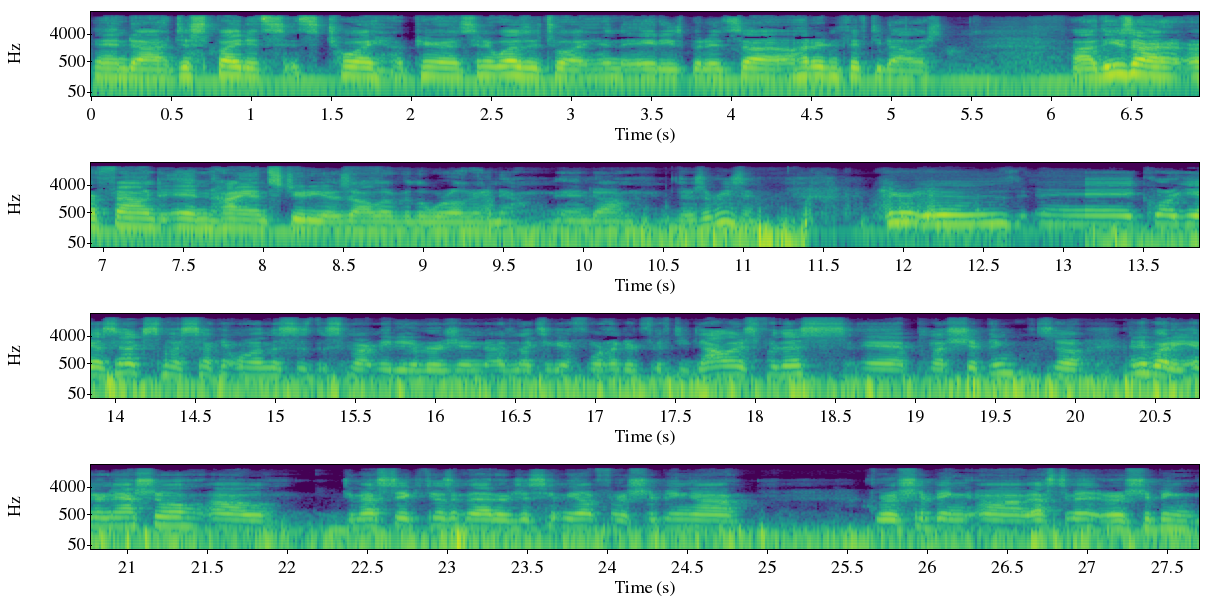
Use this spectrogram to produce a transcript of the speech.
And uh, despite its its toy appearance, and it was a toy in the 80s, but it's uh, $150. Uh, these are, are found in high-end studios all over the world right now, and um, there's a reason. Here is a Korg ESX, my second one. This is the smart media version. I'd like to get $450 for this uh, plus shipping. So anybody, international, uh, domestic, doesn't matter. Just hit me up for a shipping uh, for a shipping uh, estimate or a shipping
